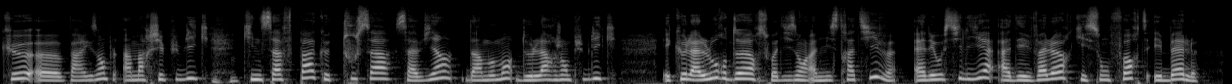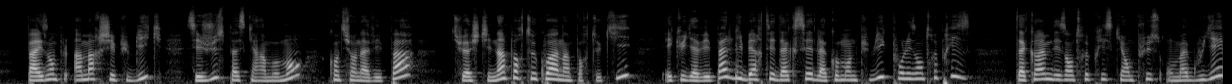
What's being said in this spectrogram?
que, euh, par exemple, un marché public, mhm. qui ne savent pas que tout ça, ça vient d'un moment de l'argent public. Et que la lourdeur, soi-disant administrative, elle est aussi liée à des valeurs qui sont fortes et belles par exemple, un marché public, c'est juste parce qu'à un moment, quand il n'y en avait pas, tu achetais n'importe quoi à n'importe qui et qu'il n'y avait pas de liberté d'accès de la commande publique pour les entreprises. Tu quand même des entreprises qui en plus ont magouillé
